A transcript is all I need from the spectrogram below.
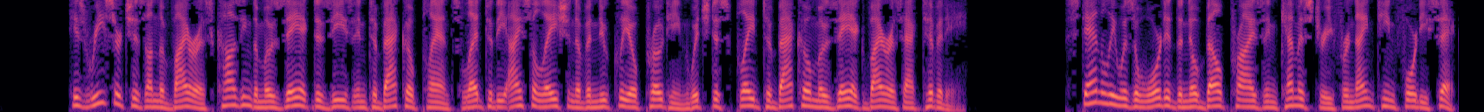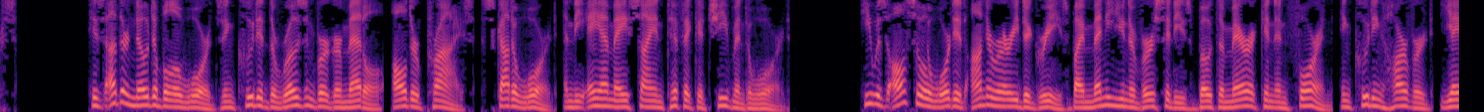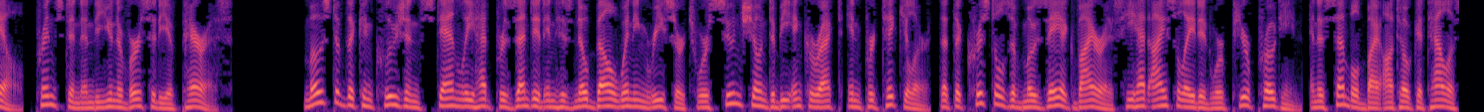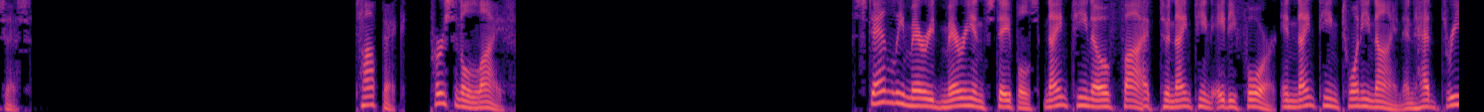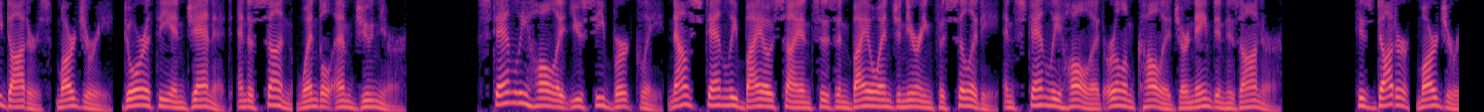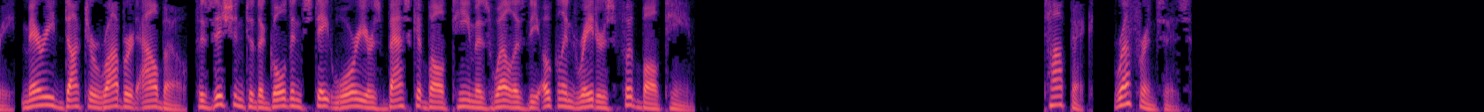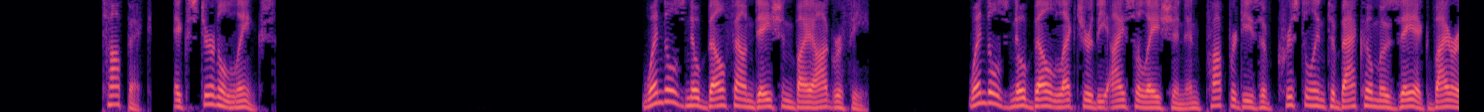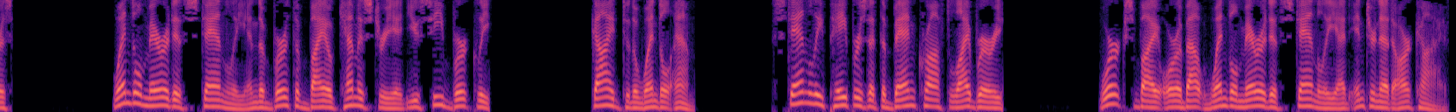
His researches on the virus causing the mosaic disease in tobacco plants led to the isolation of a nucleoprotein which displayed tobacco mosaic virus activity. Stanley was awarded the Nobel Prize in Chemistry for 1946. His other notable awards included the Rosenberger Medal, Alder Prize, Scott Award, and the AMA Scientific Achievement Award. He was also awarded honorary degrees by many universities both American and foreign, including Harvard, Yale, Princeton and the University of Paris. Most of the conclusions Stanley had presented in his Nobel-winning research were soon shown to be incorrect in particular, that the crystals of mosaic virus he had isolated were pure protein, and assembled by autocatalysis. Personal life Stanley married Marion Staples (1905–1984) in 1929 and had three daughters: Marjorie, Dorothy, and Janet, and a son, Wendell M. Jr. Stanley Hall at UC Berkeley, now Stanley Biosciences and Bioengineering Facility, and Stanley Hall at Earlham College are named in his honor. His daughter, Marjorie, married Dr. Robert Albo, physician to the Golden State Warriors basketball team as well as the Oakland Raiders football team. References. External links. Wendell's Nobel Foundation biography. Wendell's Nobel Lecture The Isolation and Properties of Crystalline Tobacco Mosaic Virus. Wendell Meredith Stanley and the Birth of Biochemistry at UC Berkeley. Guide to the Wendell M. Stanley Papers at the Bancroft Library Works by or about Wendell Meredith Stanley at Internet Archive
